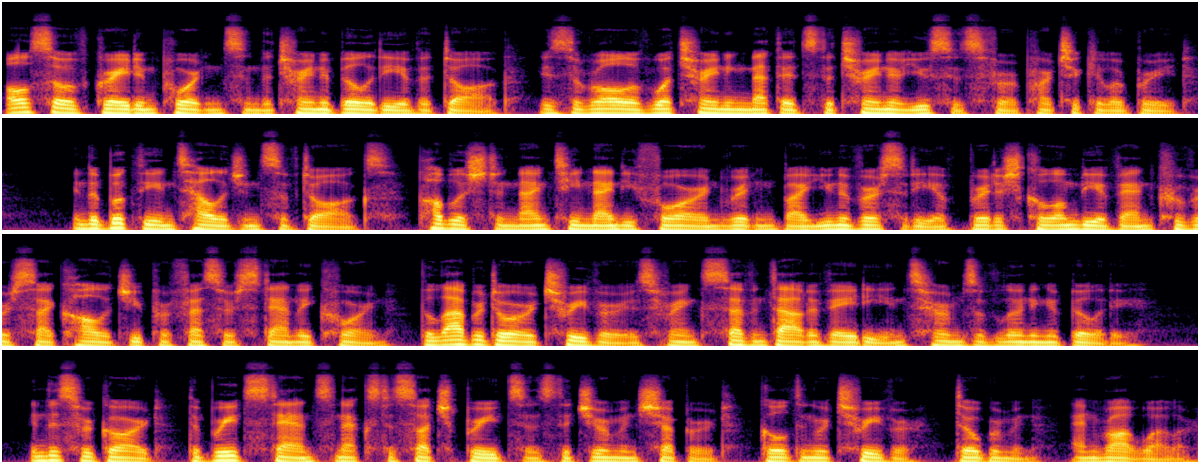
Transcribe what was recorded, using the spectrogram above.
Also of great importance in the trainability of a dog is the role of what training methods the trainer uses for a particular breed. In the book The Intelligence of Dogs, published in 1994 and written by University of British Columbia Vancouver psychology professor Stanley Coren, the Labrador Retriever is ranked 7th out of 80 in terms of learning ability. In this regard, the breed stands next to such breeds as the German Shepherd, Golden Retriever, Doberman, and Rottweiler.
